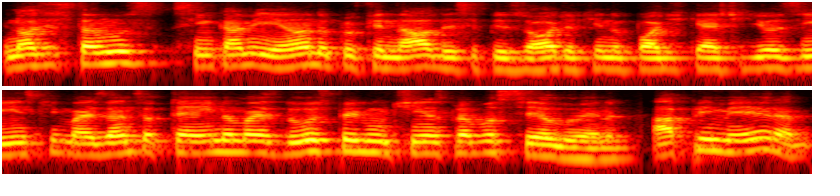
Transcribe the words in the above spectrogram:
E nós estamos se encaminhando para o final desse episódio aqui no podcast Giozinski, mas antes eu tenho ainda mais duas perguntinhas para você, Luena. A primeira,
